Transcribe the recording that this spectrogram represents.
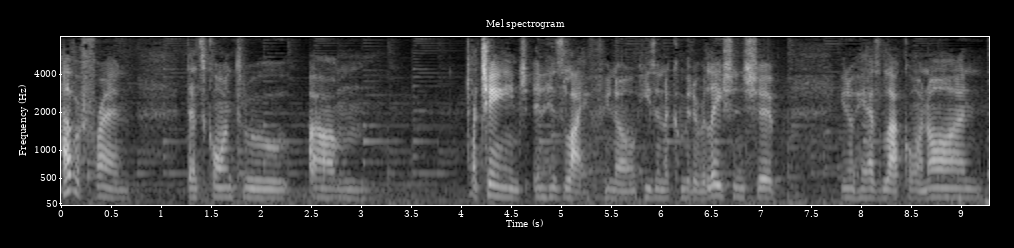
I have a friend that's going through um, a change in his life. You know, he's in a committed relationship. You know, he has a lot going on.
